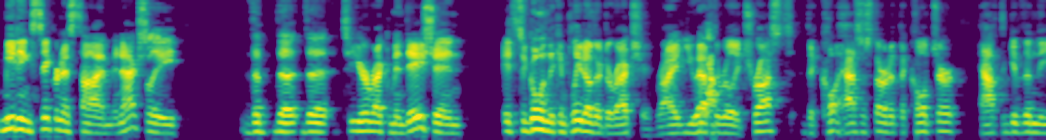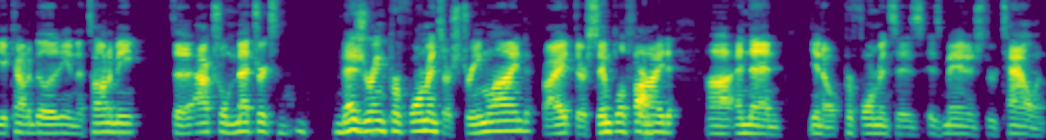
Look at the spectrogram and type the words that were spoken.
meeting synchronous time. And actually, the the the to your recommendation, it's to go in the complete other direction, right? You have yeah. to really trust the has to start at the culture. Have to give them the accountability and autonomy. The actual metrics measuring performance are streamlined, right? They're simplified, yeah. uh, and then you know performance is is managed through talent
